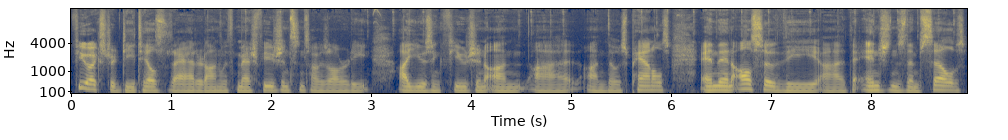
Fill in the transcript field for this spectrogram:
few extra details that I added on with MeshFusion since I was already uh, using Fusion on uh, on those panels, and then also the uh, the engines themselves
